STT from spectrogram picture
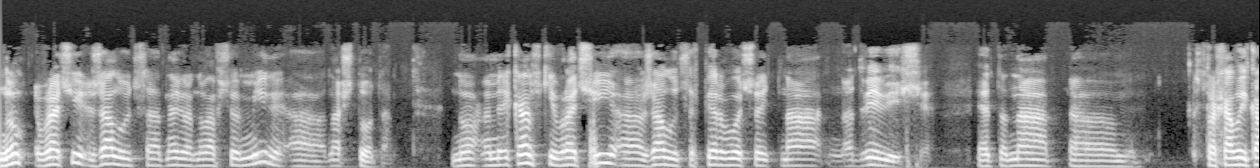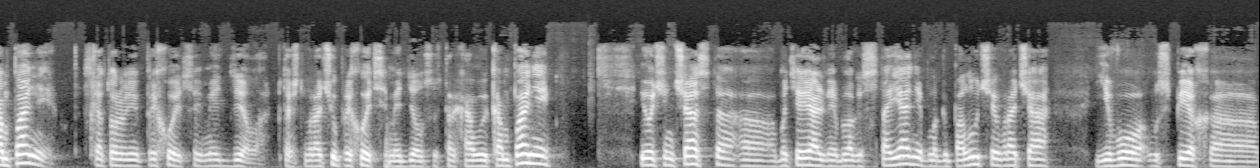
Ну, врачи жалуются, наверное, во всем мире а, на что-то. Но американские врачи э, жалуются в первую очередь на, на две вещи. Это на э, страховые компании, с которыми приходится иметь дело. Потому что врачу приходится иметь дело со страховой компанией. И очень часто э, материальное благосостояние, благополучие врача, его успех э,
